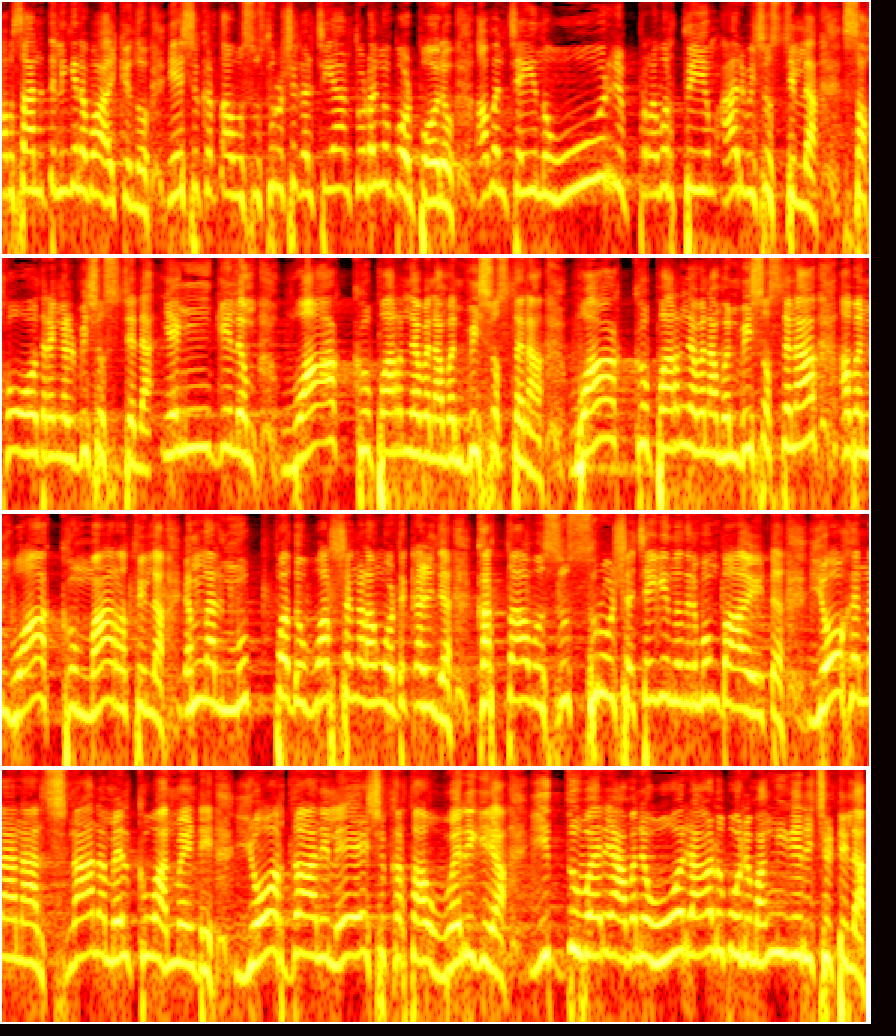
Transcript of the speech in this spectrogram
അവസാനത്തിൽ ഇങ്ങനെ വായിക്കുന്നു. യേശു കർത്താവ് ശുശ്രൂഷകൾ ചെയ്യാൻ തുടങ്ങുമ്പോൾ പോലും അവൻ ചെയ്യുന്ന ഒരു പ്രവൃത്തിയും വിശ്വസിച്ചില്ല? സഹോദരങ്ങൾ വിശ്വസിച്ചില്ല. എങ്കിലും വാക്കു പറഞ്ഞവൻ അവൻ വിശ്വസ്തന. വാക്കു പറഞ്ഞവൻ അവൻ വിശ്വസ്തന. അവൻ വാക്കു മാറത്തില്ല. എന്നാൽ മുപ്പത് വർഷങ്ങൾ അങ്ങോട്ട് കഴിഞ്ഞ് കർത്താവ് ശുശ്രൂഷ ചെയ്യുന്നതിന് മുമ്പായിട്ട് യോഹന്നാനാൽ സ്നാനമേൽക്കുവാൻ വേണ്ടി യോർദാനിൽ യേശു കർത്താവ് വരികയാ. ഇതുവരെ അവനെ ഒരാൾ പോലും അംഗീകരിച്ചിട്ടില്ല.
